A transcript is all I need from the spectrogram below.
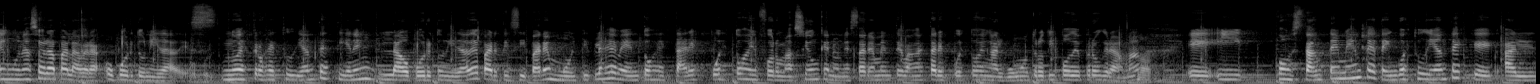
En una sola palabra, oportunidades. Nuestros estudiantes tienen la oportunidad de participar en múltiples eventos, estar expuestos a información que no necesariamente van a estar expuestos en algún otro tipo de programa. Eh, y constantemente tengo estudiantes que al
